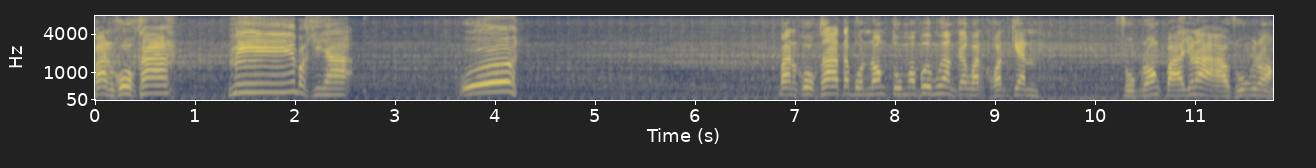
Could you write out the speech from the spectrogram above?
บ้านโคกท่ามีบักขี้ยาโอ้บ้านโคกท่าตำบลน้องตุ่มอำเภอเมืองจังหวัดขอนแก่น สูบน้องปลาอยู่หน้าอ่าวสูงพี่น้อง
